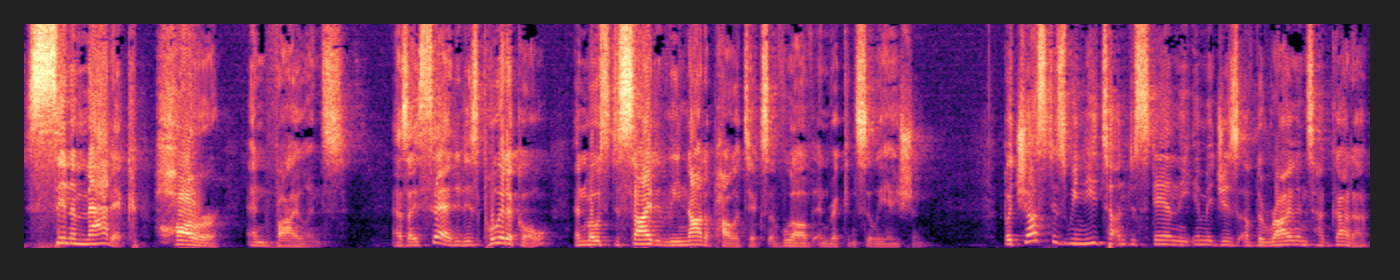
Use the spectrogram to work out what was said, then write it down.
cinematic horror and violence. As I said, it is political and most decidedly not a politics of love and reconciliation. But just as we need to understand the images of the Rylands Haggadah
